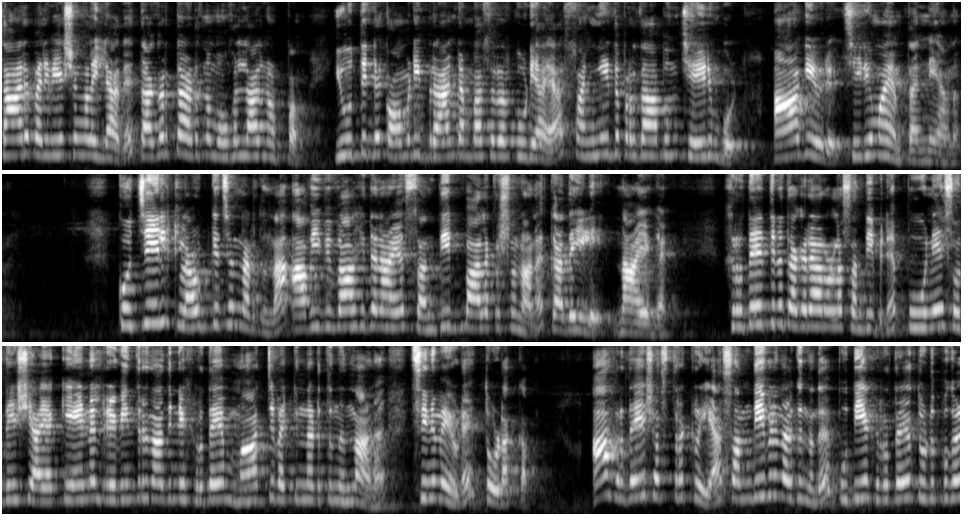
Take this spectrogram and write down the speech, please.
താരപരിവേഷങ്ങളില്ലാതെ തകർത്താടുന്ന മോഹൻലാലിനൊപ്പം യൂത്തിന്റെ കോമഡി ബ്രാൻഡ് അംബാസഡർ കൂടിയായ സംഗീത പ്രതാപും ചേരുമ്പോൾ ആകെ ഒരു ചിരിമയം തന്നെയാണ്. കൊച്ചിയിൽ ക്ലൗഡ് കിച്ചൺ നടത്തുന്ന അവിവിവാഹിതനായ സന്ദീപ് ബാലകൃഷ്ണനാണ് കഥയിലെ നായകൻ. ഹൃദയത്തിന് തകരാറുള്ള സന്ദീപിന് പൂനെ സ്വദേശിയായ കേണൽ രവീന്ദ്രനാഥിന്റെ ഹൃദയം മാറ്റിവയ്ക്കുന്നിടത്തു നിന്നാണ് സിനിമയുടെ തുടക്കം. ആ ഹൃദയ ശസ്ത്രക്രിയ സന്ദീപിന് നൽകുന്നത് പുതിയ ഹൃദയ തുടുപ്പുകൾ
